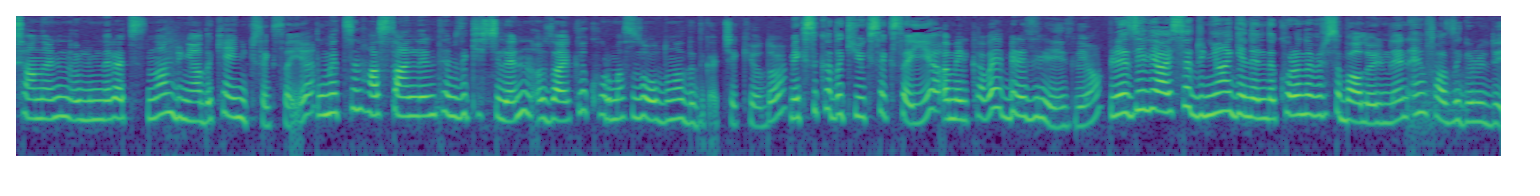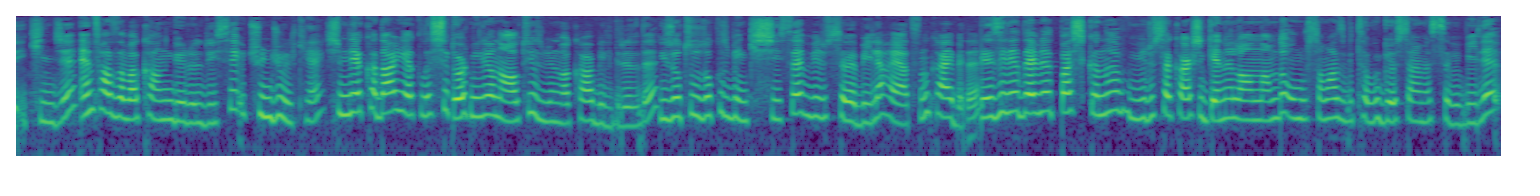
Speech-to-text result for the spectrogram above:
çalışanlarının ölümleri açısından dünyadaki en yüksek sayı. Bu metin hastanelerin temizlik işçilerinin özellikle korumasız olduğuna da dikkat çekiyordu. Meksika'daki yüksek sayıyı Amerika ve Brezilya izliyor. Brezilya ise dünya genelinde koronavirüse bağlı ölümlerin en fazla görüldüğü ikinci, en fazla vakanın görüldüğü ise üçüncü ülke. Şimdiye kadar yaklaşık 4 milyon 600 bin vaka bildirildi. 139 bin kişi ise virüs sebebiyle hayatını kaybetti. Brezilya Devlet Başkanı virüse karşı genel anlamda umursamaz bir tavır göstermesi sebebiyle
